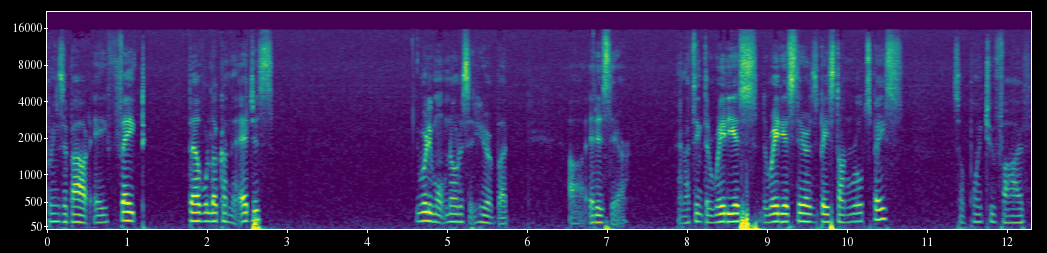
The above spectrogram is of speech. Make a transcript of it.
brings about a faked bevel look on the edges. You really won't notice it here, but uh, it is there. And I think the radius, the radius there is based on world space, so 0.25.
